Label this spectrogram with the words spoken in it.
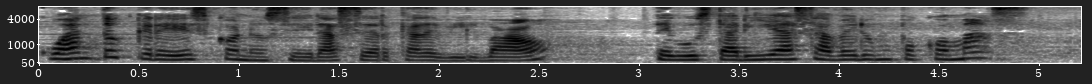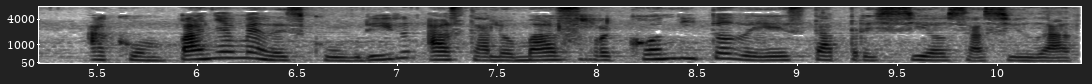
¿Cuánto crees conocer acerca de Bilbao? ¿Te gustaría saber un poco más? Acompáñame a descubrir hasta lo más recóndito de esta preciosa ciudad.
